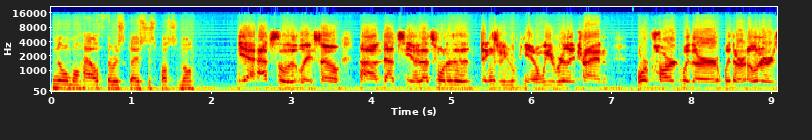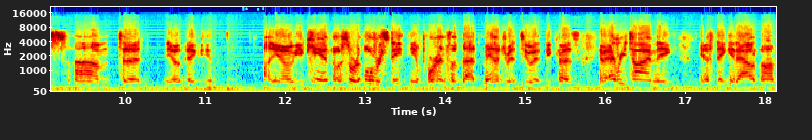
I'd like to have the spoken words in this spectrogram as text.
normal health or as close as possible. Yeah, absolutely. So um, that's you know that's one of the things we you know we really try and work hard with our with our owners um, to you know Uh, you know you can't uh, sort of overstate the importance of that management to it because you know every time they you know, if they get out on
